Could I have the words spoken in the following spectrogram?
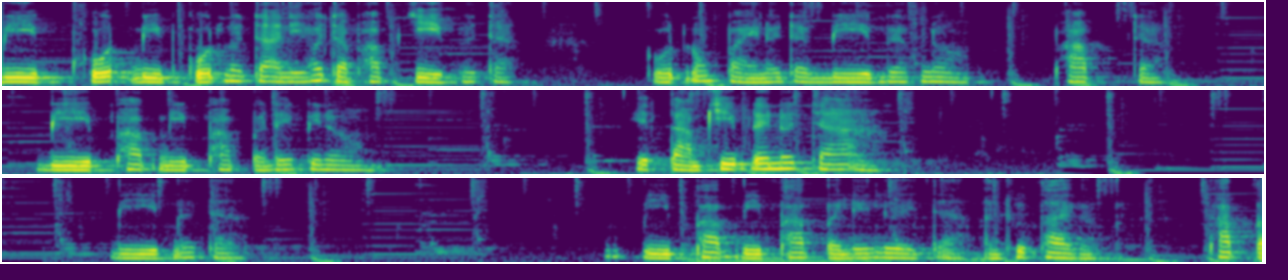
บีบกดบีบกดนะจ้ะอันนี้เขาจะพับจีบนะจ้ะกดลงไปนะจ้ะบีบแบบน้องพับจ้ะบีบพับบีบพับไปได้พี่น้องเฮ็ดตามคลิปได้นะจ้ะบีบนะจ้ะบีบพับบีบพับไปเรื่อยๆจ้ะอันสุดท้ายก็ พับไป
